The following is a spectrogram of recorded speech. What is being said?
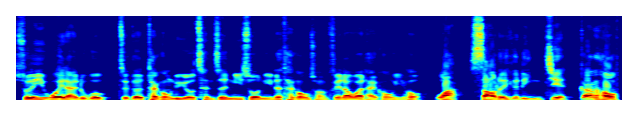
所以未来如果这个太空旅游成真，你说你的太空船飞到外太空以后，哇，少了一个零件，刚好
